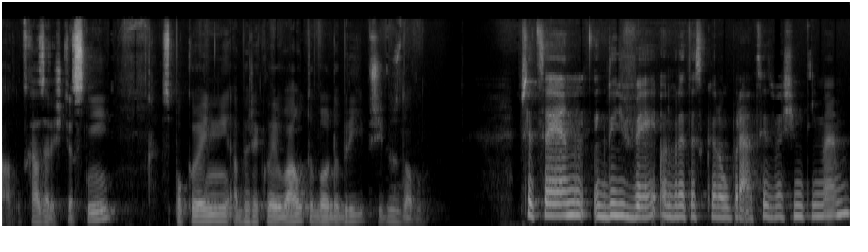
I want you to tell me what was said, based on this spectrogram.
odcházeli šťastní, spokojení, aby řekli, wow, to bylo dobrý, přijdu znovu. Přece jen, když vy odvedete skvělou práci s vaším týmem,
